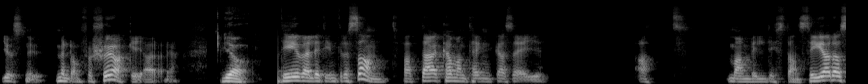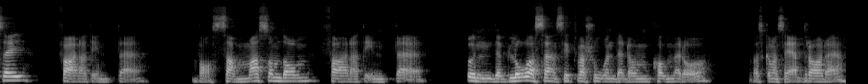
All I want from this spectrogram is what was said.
just nu, men de försöker göra det. Ja, Det är väldigt intressant för att där kan man tänka sig att man vill distansera sig för att inte vara samma som dem, för att inte underblåsa en situation där de kommer att, vad ska man säga, dra det,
